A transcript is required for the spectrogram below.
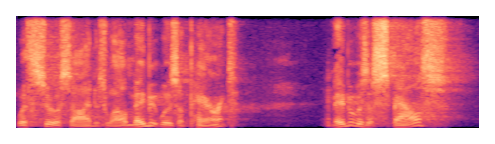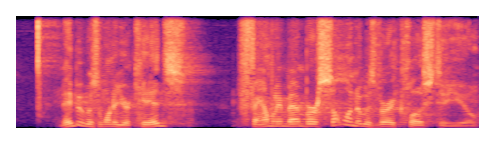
with suicide as well. Maybe it was a parent, maybe it was a spouse, maybe it was one of your kids, family member, someone that was very close to you,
